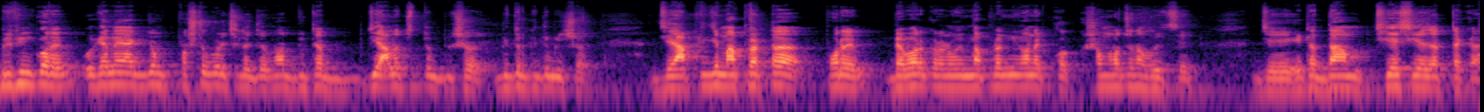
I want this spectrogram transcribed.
ব্রিফিং করেন ওইখানে একজন প্রশ্ন করেছিল যে ওনার দুইটা যে আলোচিত বিষয় বিতর্কিত বিষয় যে আপনি যে মাপলারটা পরেন ব্যবহার করেন ওই মাপলার নিয়ে অনেক সমালোচনা হয়েছে যে এটার দাম ছিয়াশি হাজার টাকা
